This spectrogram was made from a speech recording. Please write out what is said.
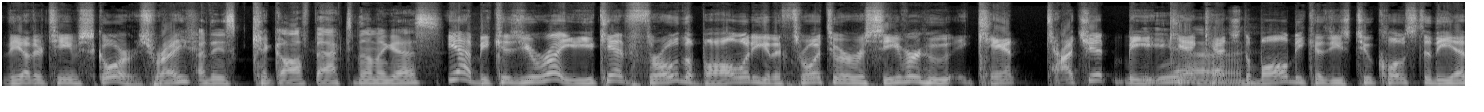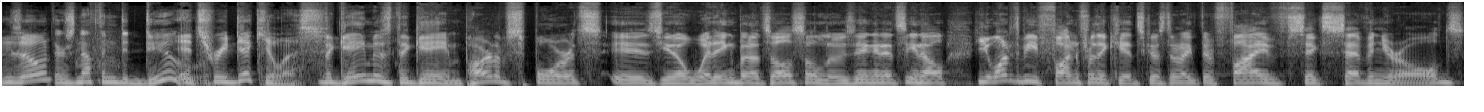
the other team scores, right? Are they just kick off back to them? I guess. Yeah, because you're right. You can't throw the ball. What are you going to throw it to a receiver who can't touch it? Be, Can't catch the ball because he's too close to the end zone? There's nothing to do. It's ridiculous. The game is the game. Part of sports is, you know, winning, but it's also losing. And it's, you know, you want it to be fun for the kids because they're like, they're five, six, seven year olds.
